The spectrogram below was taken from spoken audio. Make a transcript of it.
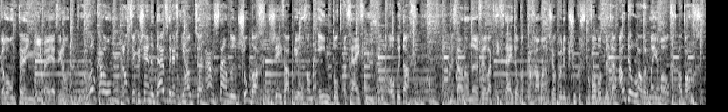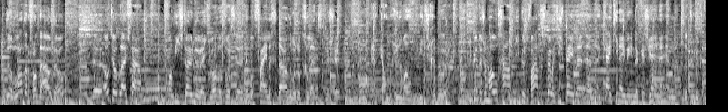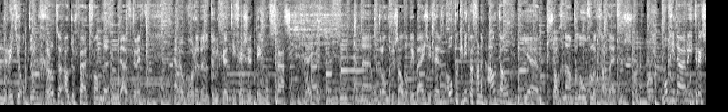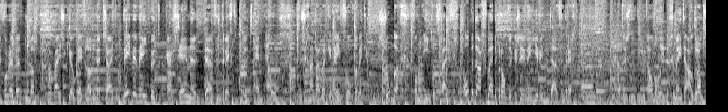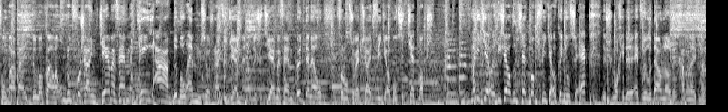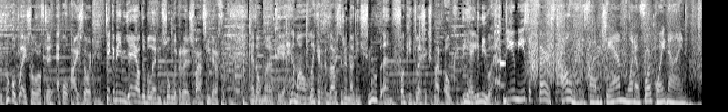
Het Local On thing hier bij Edwin On. Local On, brandweerkazerne Duivendrecht. Die houdt eh, aanstaande zondag 7 april van 1 tot 5 uur een open dag. Er staan dan eh, veel activiteiten op het programma. Zo kunnen bezoekers bijvoorbeeld met de autoladder mee omhoog. Althans, de ladder van de auto. De auto blijft staan. Van die steunen, weet je wel. Dat wordt eh, helemaal veilig gedaan. Er wordt op gelet. Dus eh, er kan helemaal niets gebeuren. Je kunt dus omhoog gaan. Je kunt waterspelletjes spelen. eh, een kijkje nemen in de kazerne. En natuurlijk een ritje op de grote autospuit van eh, Duivendrecht. En ook worden er natuurlijk diverse demonstraties gegeven. En onder andere zal er weer bij zitten het openknippen van een auto. Die zogenaamd een ongeluk gehad heeft. Dus mocht je daar interesse voor hebben. Dan verwijs ik je ook even naar de website www.kazerneduivendrecht.nl Dus ga daar lekker heen volgende week zondag van 1 tot 5. Open dag bij de brandweerkazerne hier in Duivendrecht. En dat is natuurlijk allemaal in de gemeente Oud-Ramstel... waar wij de lokale omroep voor zijn. Jam FM, J-A-M-M, zo schrijf je Jam. En dan is het jamfm.nl. Voor onze website vind je ook onze chatbox. Maar die, diezelfde chatbox vind je ook in onze app. Dus mocht je de app willen downloaden... ga dan even naar de Google Play Store of de Apple iStore. Tik hem in, J-A-M-M, zonder eh, spatie erachter. En dan eh, kun je helemaal lekker luisteren naar die smooth en funky classics... maar ook die hele nieuwe. New music first, always on Jam 104.9.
